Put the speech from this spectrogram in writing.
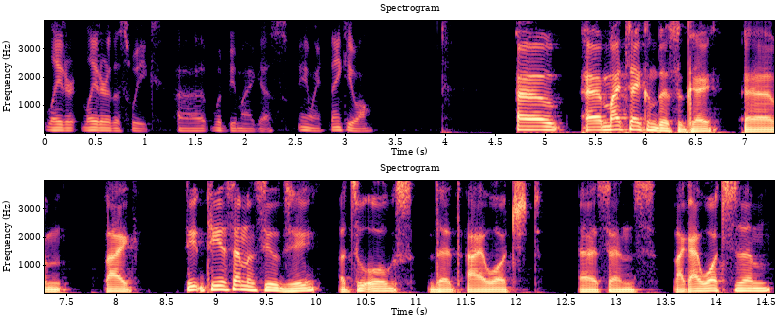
later later this week uh, would be my guess. Anyway, thank you all. My take on this, okay? Um, like T- TSM and CLG are two orgs that I watched uh, since. Like I watched them,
